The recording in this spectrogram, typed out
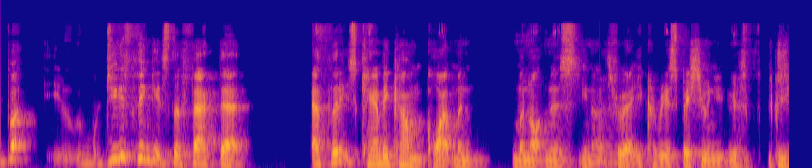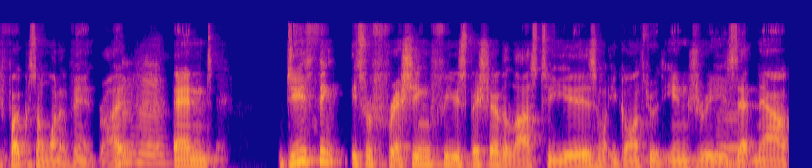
but do you think it's the fact that athletics can become quite mon- monotonous, you know, mm-hmm. throughout your career, especially when you because you focus on one event, right? Mm-hmm. And do you think it's refreshing for you, especially over the last two years and what you've gone through with injuries, mm-hmm. that now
